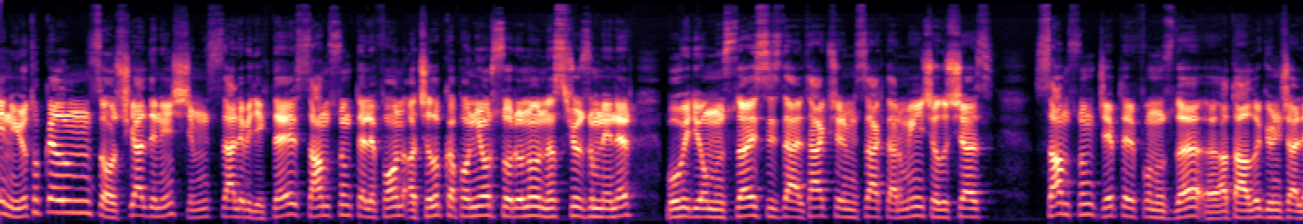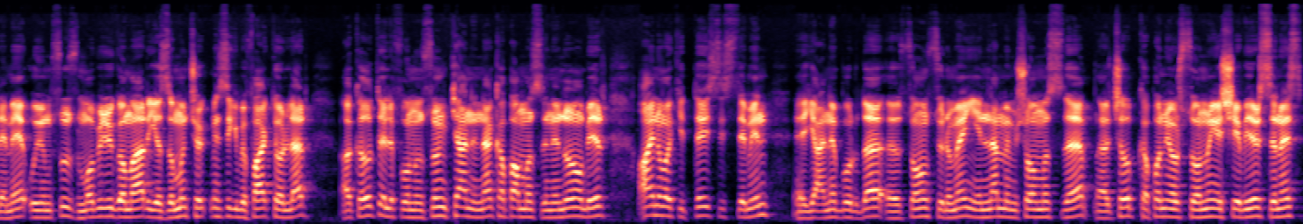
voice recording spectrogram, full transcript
Yeni YouTube kanalınıza hoş geldiniz. Şimdi sizlerle birlikte Samsung telefon açılıp kapanıyor sorunu nasıl çözümlenir? Bu videomuzda sizlerle takipçilerimize aktarmaya çalışacağız. Samsung cep telefonunuzda e, hatalı güncelleme, uyumsuz mobil uygulamalar, yazılımın çökmesi gibi faktörler akıllı telefonunuzun kendinden kapanması neden olabilir. Aynı vakitte sistemin e, yani burada e, son sürüme yenilenmemiş olması da e, açılıp kapanıyor sorunu yaşayabilirsiniz.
